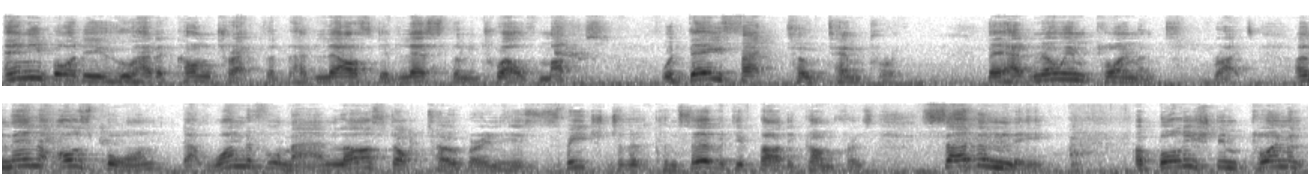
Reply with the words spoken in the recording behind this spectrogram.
anybody who had a contract that had lasted less than 12 months were de facto temporary. They had no employment rights. And then Osborne, that wonderful man, last October in his speech to the Conservative Party conference, suddenly abolished employment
